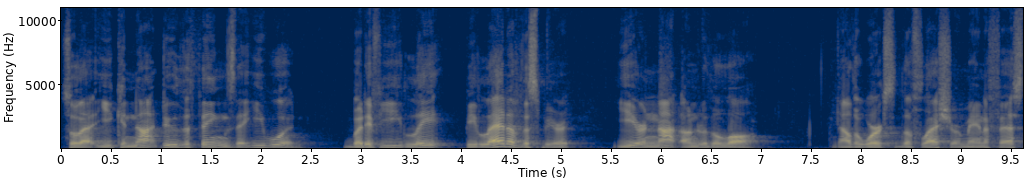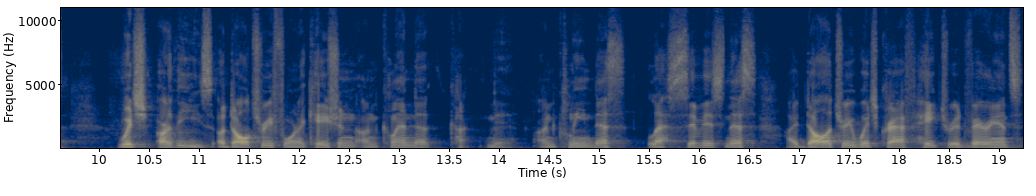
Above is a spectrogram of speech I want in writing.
so that ye cannot do the things that ye would. But if ye be led of the Spirit, ye are not under the law. Now the works of the flesh are manifest, which are these adultery, fornication, uncleanness lasciviousness, idolatry, witchcraft, hatred, variance,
